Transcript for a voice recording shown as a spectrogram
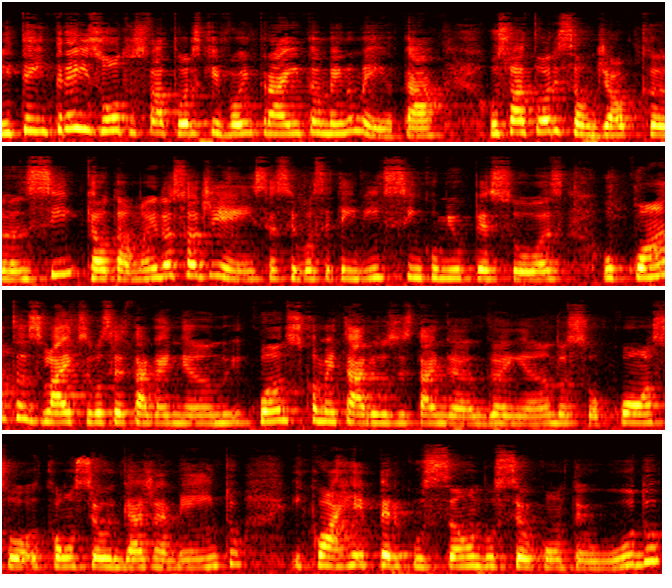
E tem três outros fatores que vão entrar aí também no meio, tá? Os fatores são de alcance, que é o tamanho da sua audiência, se você tem 25 mil pessoas, o quantos likes você está ganhando e quantos comentários você está ganhando a sua, com, a sua, com o seu engajamento e com a repercussão do seu conteúdo.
